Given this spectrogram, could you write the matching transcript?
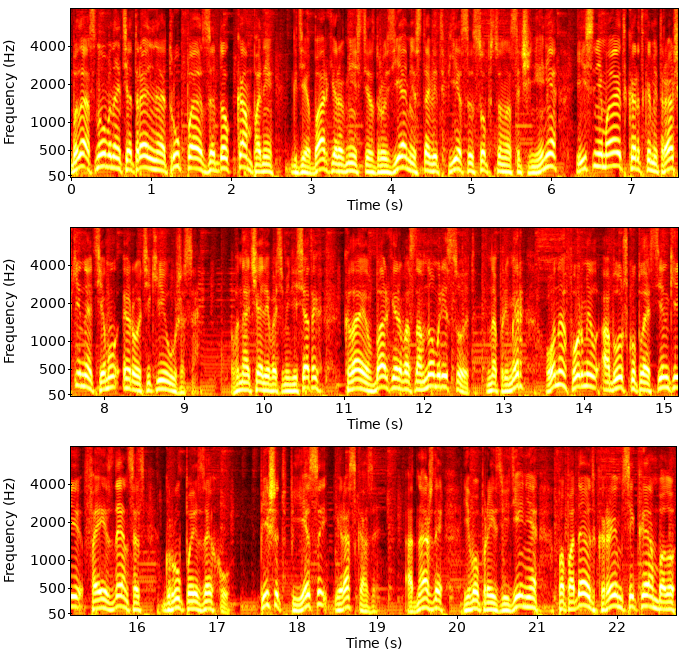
была основана театральная труппа The Dog Company, где Баркер вместе с друзьями ставит пьесы собственного сочинения и снимает короткометражки на тему эротики и ужаса. В начале 80-х Клайв Баркер в основном рисует. Например, он оформил обложку пластинки Face Dances группы The Who. Пишет пьесы и рассказы. Однажды его произведения попадают к Рэмси Кэмпбеллу,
